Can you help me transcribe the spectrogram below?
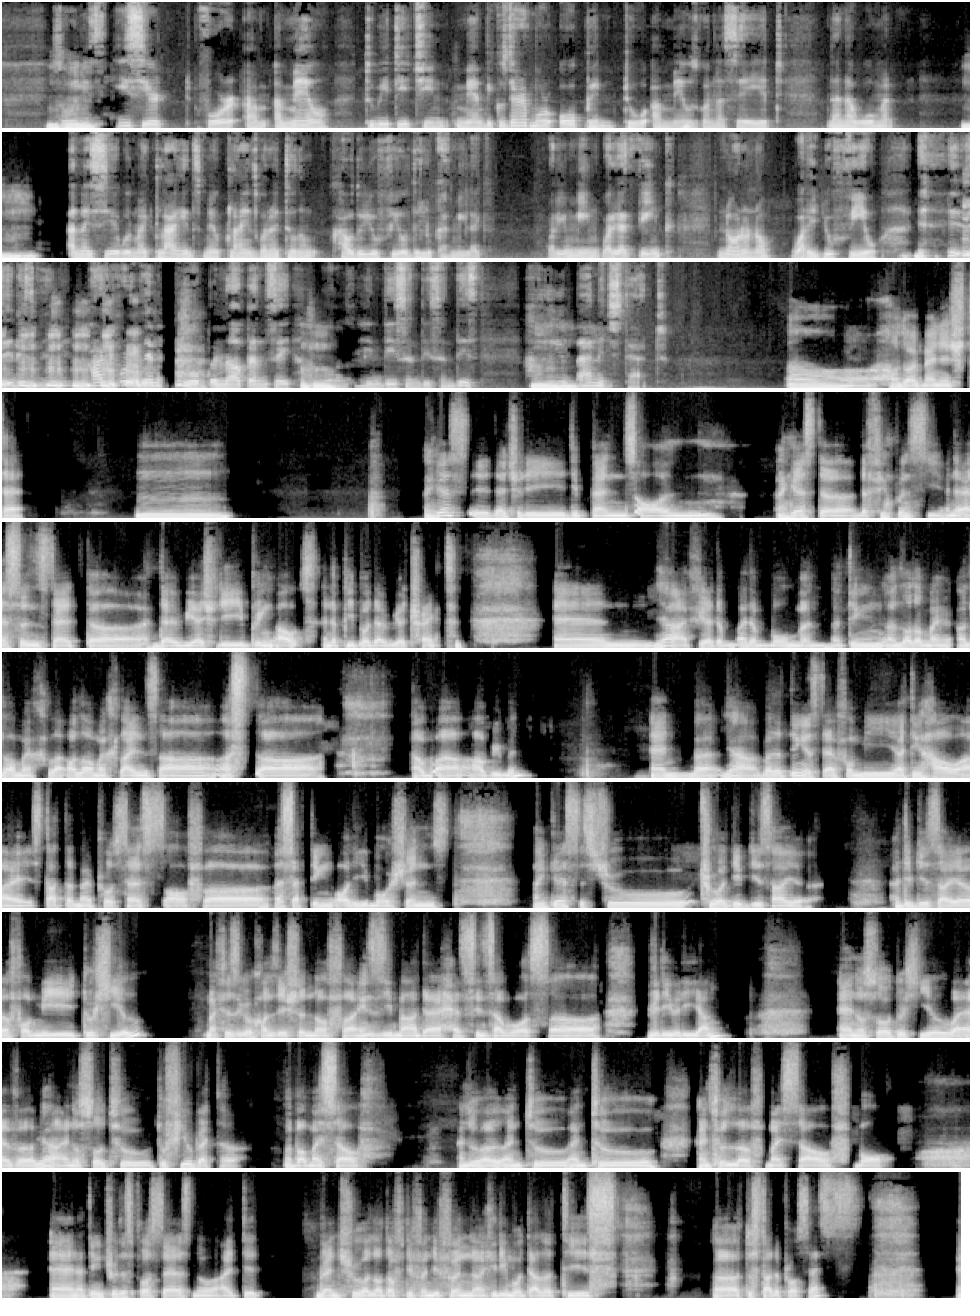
So it is easier for um, a male to be teaching men because they're more open to a male's gonna say it than a woman. Mm. And I see it with my clients, male clients, when I tell them, How do you feel? They look at me like, What do you mean? What do I think? No, no, no. What do you feel? it is hard for them to open up and say, Oh, I'm feeling this and this and this. How do you manage that? Oh, how do I manage that? Mm, I guess it actually depends on, I guess the the frequency and the essence that uh, that we actually bring out and the people that we attract. And yeah, I feel at the at the moment, I think a lot of my a lot of my a lot of my clients are are are, are, are, women. And but yeah, but the thing is that for me, I think how I started my process of uh, accepting all the emotions, I guess is through through a deep desire, a deep desire for me to heal my physical condition of uh, eczema that I had since I was uh, really really young, and also to heal whatever yeah, and also to to feel better about myself and to uh, and to and to and to love myself more. And I think through this process, you know, I did went through a lot of different different uh, healing modalities uh, to start the process.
